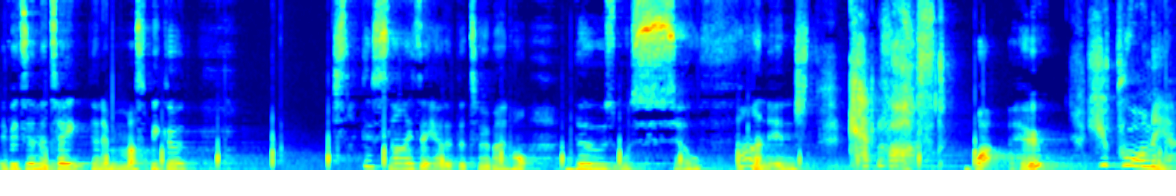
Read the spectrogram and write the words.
if it's in the Tate, then it must be good. Just like those slides they had at the Turbine Hall. Those were so fun and. just- Get lost! What? Who? You brought him here.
